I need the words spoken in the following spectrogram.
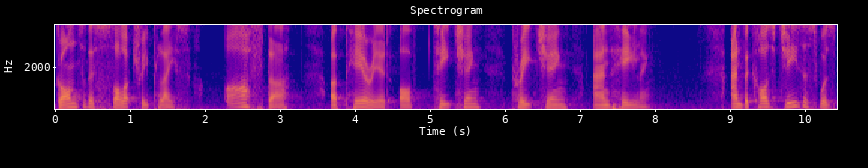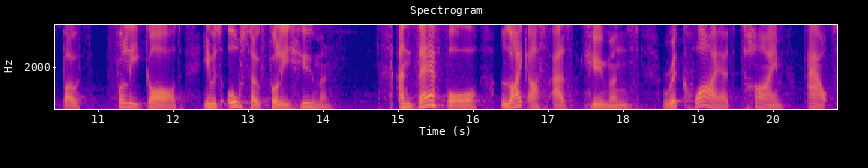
gone to this solitary place after a period of teaching, preaching, and healing. And because Jesus was both fully God, he was also fully human. And therefore, like us as humans, required time out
